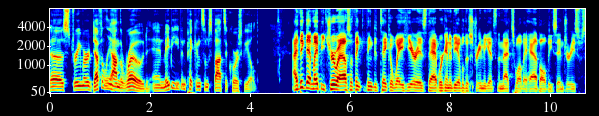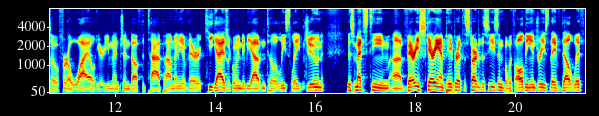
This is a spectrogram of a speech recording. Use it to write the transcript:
uh, streamer, definitely on the road, and maybe even picking some spots at Coors Field. I think that might be true. I also think the thing to take away here is that we're going to be able to stream against the Mets while they have all these injuries. So for a while here, you mentioned off the top how many of their key guys are going to be out until at least late June. This Mets team, uh, very scary on paper at the start of the season, but with all the injuries they've dealt with,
